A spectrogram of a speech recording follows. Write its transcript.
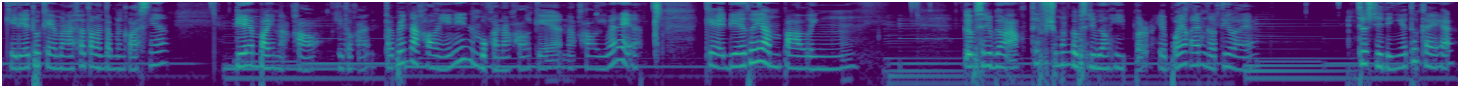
Kayak dia tuh kayak merasa teman-teman kelasnya dia yang paling nakal gitu kan. Tapi nakalnya ini bukan nakal kayak nakal gimana ya? Kayak dia tuh yang paling gak bisa dibilang aktif cuman gak bisa dibilang hiper. Ya pokoknya kalian ngerti lah ya. Terus jadinya tuh kayak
